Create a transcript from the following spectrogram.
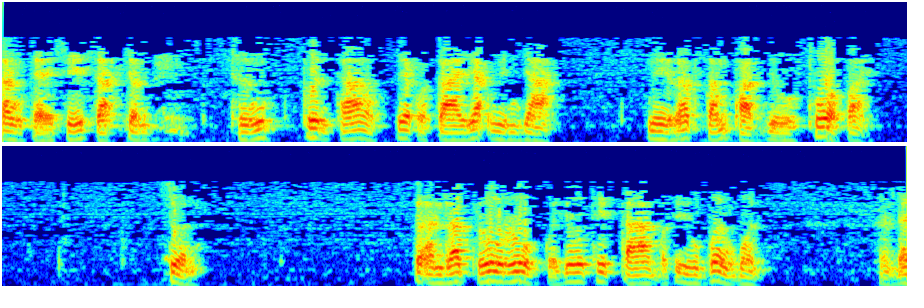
ตั้งแต่ศีรษะจนถึงพื้นเท้าเรียกว่ากายยะวิญญาณมีรับสัมผัสอยู่ทั่วไป ส่วน การรับรู้รูปก็อยู่ที่ตาที่อยู่เบื้องบน ได้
